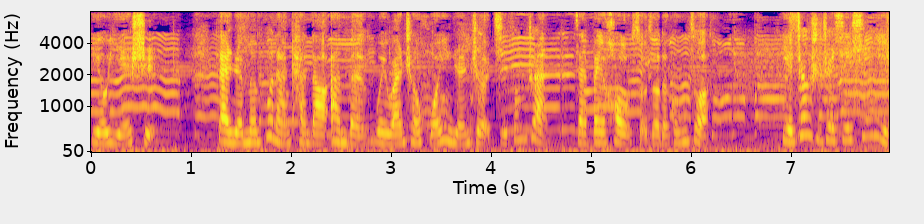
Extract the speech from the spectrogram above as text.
也有野史。但人们不难看到岸本为完成《火影忍者疾风传》在背后所做的工作。也正是这些新颖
